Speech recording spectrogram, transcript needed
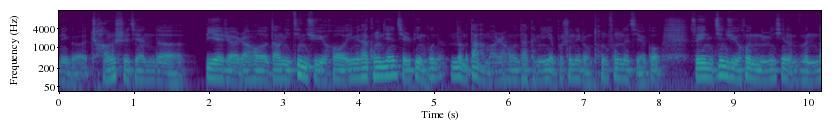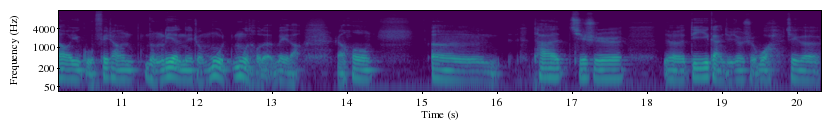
那个长时间的。憋着，然后当你进去以后，因为它空间其实并不那么大嘛，然后它肯定也不是那种通风的结构，所以你进去以后，你明显闻到一股非常浓烈的那种木木头的味道。然后，嗯，它其实，呃，第一感觉就是哇，这个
